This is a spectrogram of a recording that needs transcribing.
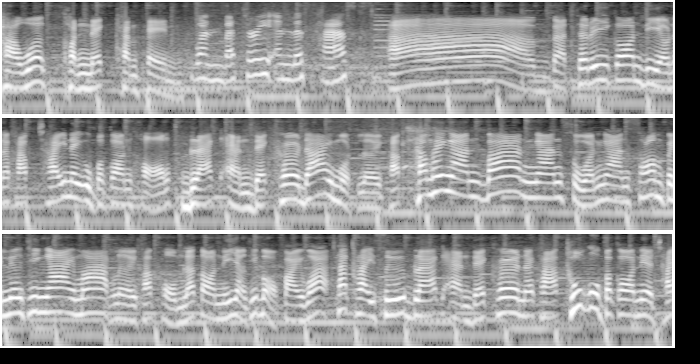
Power Connect Campaign One battery and less tasks. อ่าแบตเตอรี่ก้อนเดียวนะครับ ใช้ในอุปกรณ์ของ Black and Decker ได้หมดเลยครับทำให้งานบ้านงานสวนงานซ่อมเป็นเรื่องที่ง่ายมากเลยครับผมและตอนนี้อย่างที่บอกไปว่า ถ้าใครซื้อ Black and Decker นะครับทุกอุปกรณ์เนี่ยใช้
